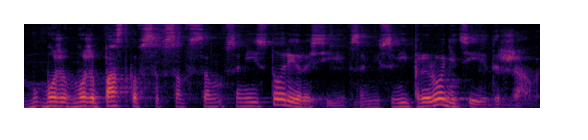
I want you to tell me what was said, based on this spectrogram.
Може, може пастка в, в, в, в самій історії Росії, в самій, в самій природі цієї держави.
